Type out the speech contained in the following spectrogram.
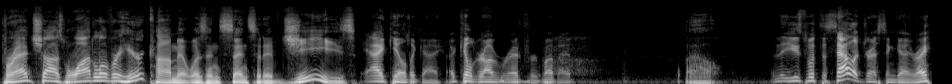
Bradshaw's waddle over here comment was insensitive. Jeez. Yeah, I killed a guy. I killed Robert Redford. My bad. Wow. And he's with the salad dressing guy, right?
